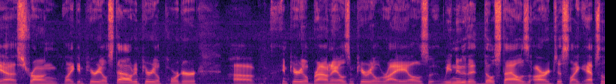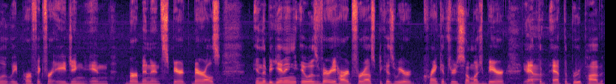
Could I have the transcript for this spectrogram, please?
uh, strong like imperial stout, imperial porter, uh, imperial brown ales, imperial rye ales. We knew that those styles are just like absolutely perfect for aging in bourbon and spirit barrels. In the beginning, it was very hard for us because we were cranking through so much beer Yeah. at the at the brew pub,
